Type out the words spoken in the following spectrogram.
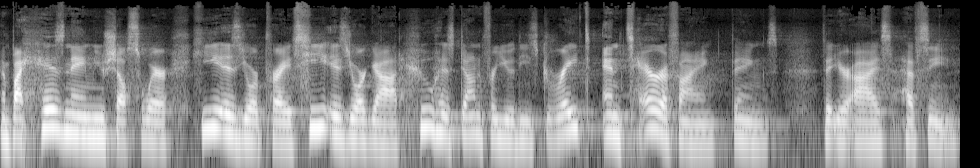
And by his name you shall swear. He is your praise. He is your God, who has done for you these great and terrifying things that your eyes have seen.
